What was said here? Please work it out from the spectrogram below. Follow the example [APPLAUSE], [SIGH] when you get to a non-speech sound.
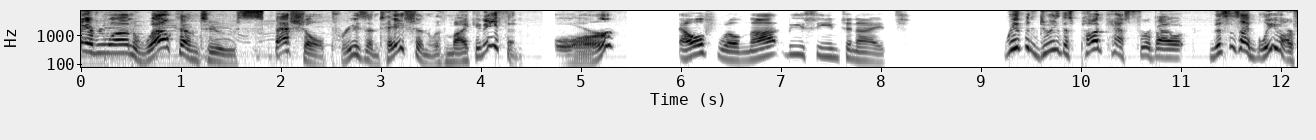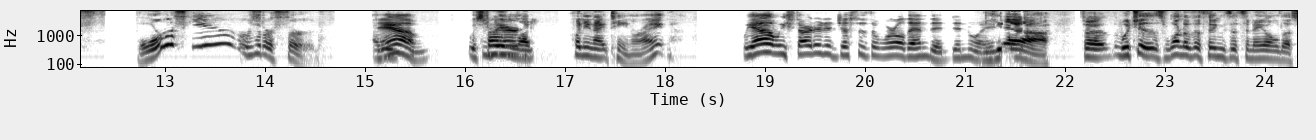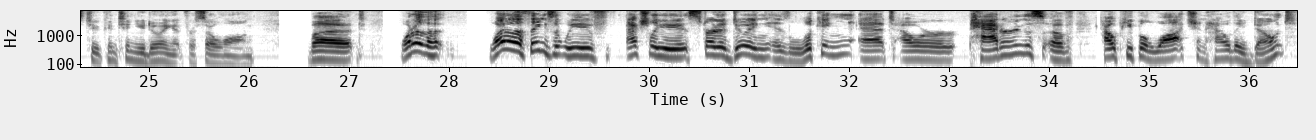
Hi, everyone. Welcome to special presentation with Mike and Ethan. Or Elf will not be seen tonight. we've been doing this podcast for about this is, I believe, our fourth year, or is it our third? I mean, Damn. we started in like 2019, right? Yeah, we started it just as the world ended, didn't we? Yeah. So, which is one of the things that's enabled us to continue doing it for so long. But one of the one of the things that we've actually started doing is looking at our patterns of how people watch and how they don't.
